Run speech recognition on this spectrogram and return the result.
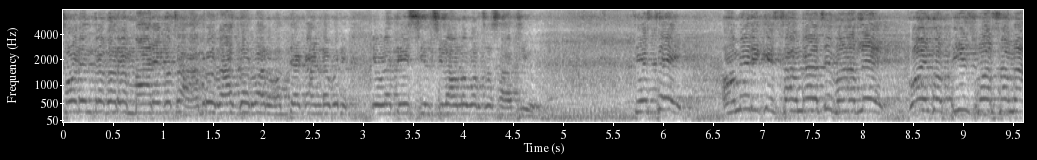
षड्यन्त्र गरेर मारेको छ। हाम्रो राजदरबार हत्याकाण्ड पनि एउटा त्यही सिलसिला हुनुपर्छ साथी हो। त्यस्तै अमेरिकी साम्राज्यवादले गएको बिस वर्षमा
